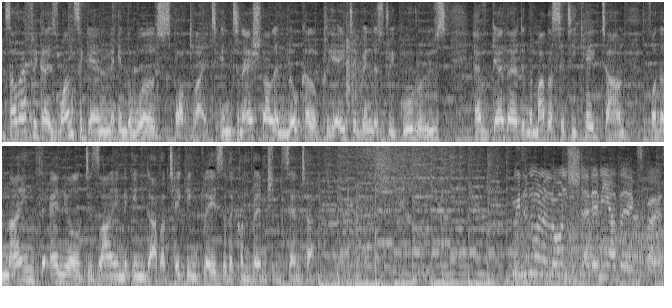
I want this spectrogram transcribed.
South Africa is once again in the world spotlight. International and local creative industry gurus have gathered in the mother city, Cape Town, for the ninth annual Design Indaba taking place at the convention center. We didn't want to launch at any other expos.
